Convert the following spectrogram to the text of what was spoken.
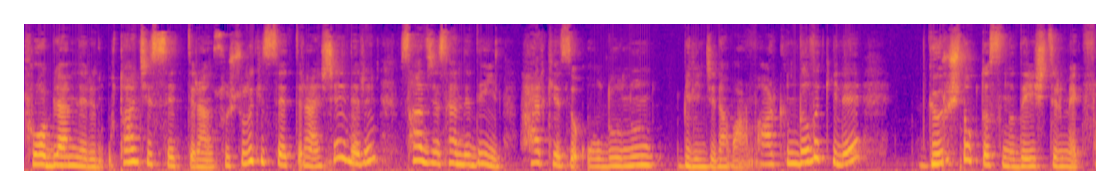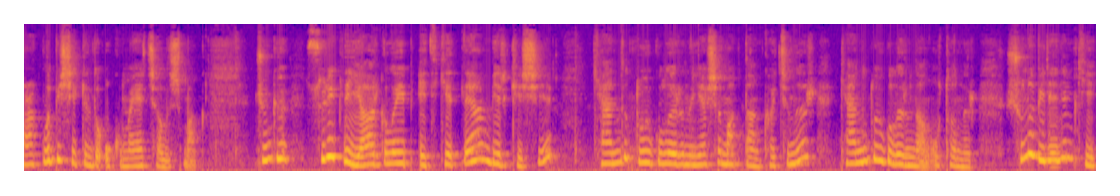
problemlerin, utanç hissettiren, suçluluk hissettiren şeylerin sadece sende değil, herkese olduğunun bilincine varma. Farkındalık ile görüş noktasını değiştirmek, farklı bir şekilde okumaya çalışmak. Çünkü sürekli yargılayıp etiketleyen bir kişi kendi duygularını yaşamaktan kaçınır, kendi duygularından utanır. Şunu bilelim ki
